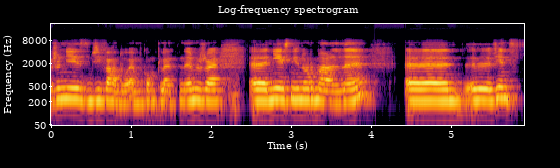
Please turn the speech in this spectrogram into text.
że nie jest dziwadłem kompletnym, że e, nie jest nienormalny. E, e, więc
